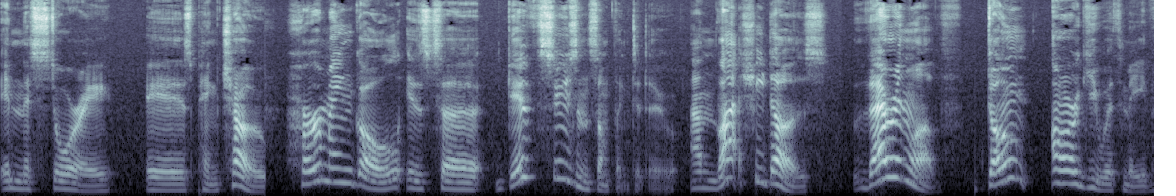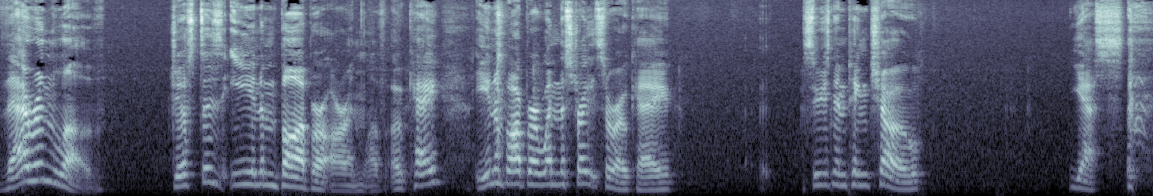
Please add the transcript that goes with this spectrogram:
in this story is Ping Cho. Her main goal is to give Susan something to do, and that she does. They're in love. Don't argue with me. They're in love. Just as Ian and Barbara are in love, okay? Ian and Barbara when the straights are okay. Susan and Ping Cho, yes.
